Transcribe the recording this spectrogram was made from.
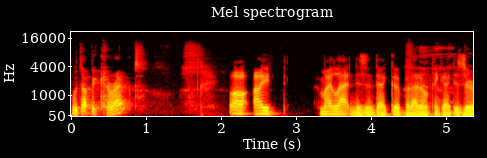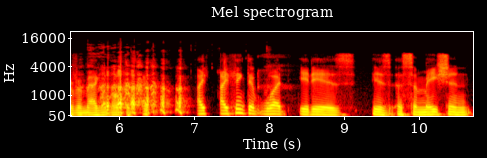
Would that be correct? Well, I my Latin isn't that good, but I don't think I deserve a magnum opus. I, I, I think that what it is is a summation,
